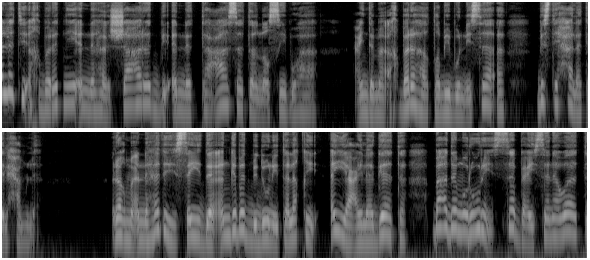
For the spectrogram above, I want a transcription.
التي أخبرتني أنها شعرت بأن التعاسة نصيبها عندما أخبرها طبيب النساء باستحالة الحمل. رغم أن هذه السيدة أنجبت بدون تلقي أي علاجات بعد مرور سبع سنوات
